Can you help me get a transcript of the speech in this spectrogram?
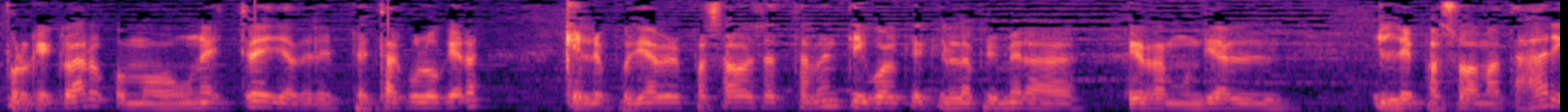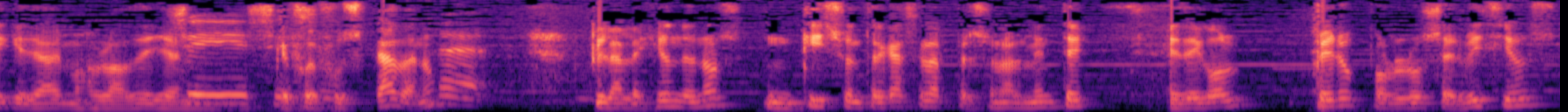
porque claro, como una estrella del espectáculo que era, que le podía haber pasado exactamente igual que, que en la Primera Guerra Mundial le pasó a Matahari, que ya hemos hablado de ella, Sí, en- sí, que fue sí. fusilada, ¿no? Eh, La Legión de Honor quiso entregársela personalmente a De Gaulle, pero por los servicios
